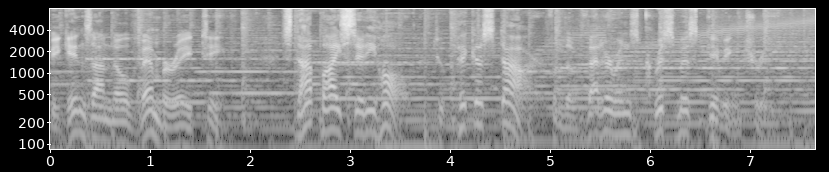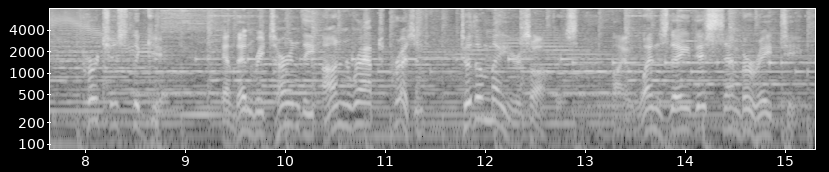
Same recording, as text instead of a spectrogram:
begins on November 18th. Stop by City Hall to pick a star from the Veterans Christmas Giving Tree. Purchase the gift and then return the unwrapped present to the mayor's office by Wednesday, December 18th.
